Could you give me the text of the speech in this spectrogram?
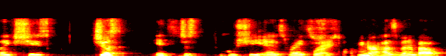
Like she's just it's just who she is right? So Right. she's talking to her husband about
